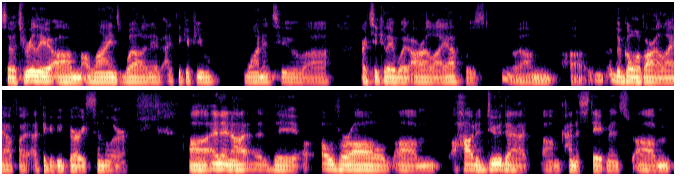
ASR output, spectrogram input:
So it's really um, aligns well. And I think if you wanted to uh, articulate what RLIF was, um, uh, the goal of RLIF, I, I think it'd be very similar. Uh, and then uh, the overall um, how to do that um, kind of statements, um,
